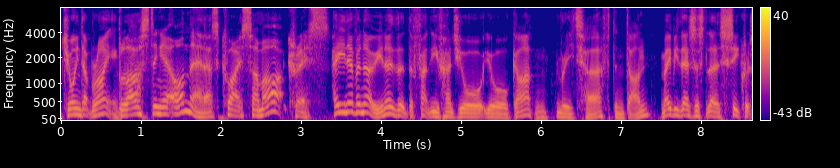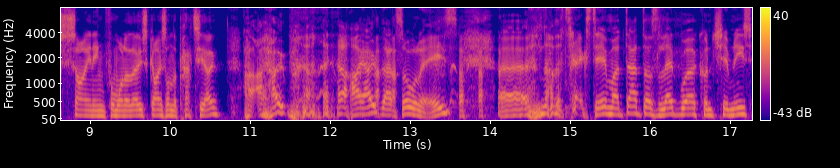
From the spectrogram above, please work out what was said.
joined up writing. Blasting it on there. That's quite some art, Chris. Hey, you never know. You know that the fact that you've had your, your garden returfed and done. Maybe there's a, a secret signing from one of those guys on the patio. I, I hope I hope that's all it is. Uh, another text here. My dad does lead work on chimneys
